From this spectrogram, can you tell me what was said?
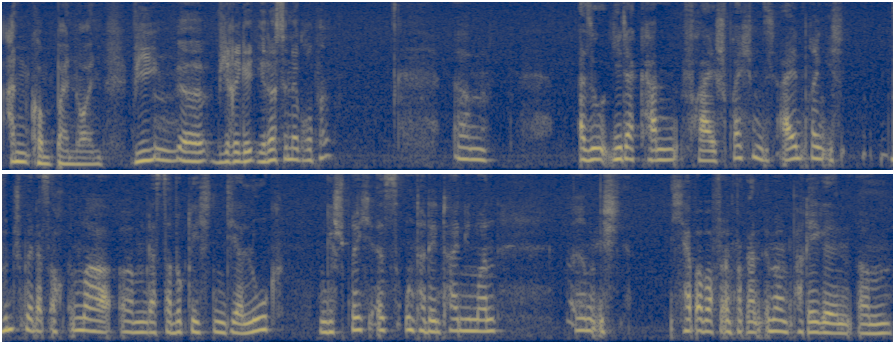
ankommt bei Neuen. Wie, mhm. äh, wie regelt ihr das in der Gruppe? Ähm, also jeder kann frei sprechen, sich einbringen. Ich wünsche mir das auch immer, ähm, dass da wirklich ein Dialog, ein Gespräch ist unter den Teilnehmern. Ähm, ich ich habe aber von Anfang an immer ein paar Regeln ähm,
